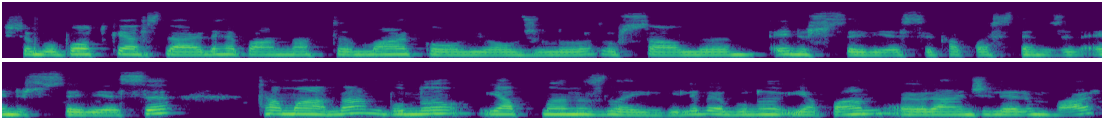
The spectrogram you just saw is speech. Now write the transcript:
işte bu podcastlerde hep anlattığım marka ol yolculuğu, ruhsallığın en üst seviyesi, kapasitemizin en üst seviyesi tamamen bunu yapmanızla ilgili ve bunu yapan öğrencilerim var.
